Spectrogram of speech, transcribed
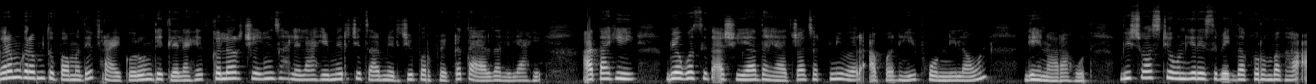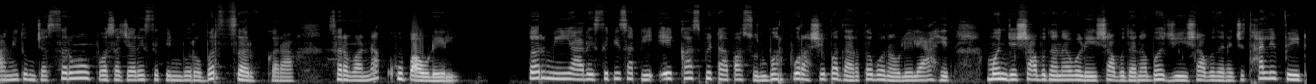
गरम गरम तुपामध्ये फ्राय करून घेतलेले आहेत. कलर चेंज झालेला आहे. मिरचीचा मिरची परफेक्ट तयार झालेली आहे. आता ही व्यवस्थित अशी या दह्याच्या चटणीवर आपण ही फोडणी लावून घेणार आहोत. विश्वास ठेवून ही रेसिपी एकदा करून बघा आणि तुमच्या सर्व उपवासाच्या रेसिपींबरोबर सर्व करा. सर्वांना खूप आवडेल. तर मी या रेसिपीसाठी एकाच पिठापासून भरपूर असे पदार्थ बनवलेले आहेत. म्हणजे साबुदाणा वडे साबुदाणा भजी साबुदाण्याचे थालीपीठ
